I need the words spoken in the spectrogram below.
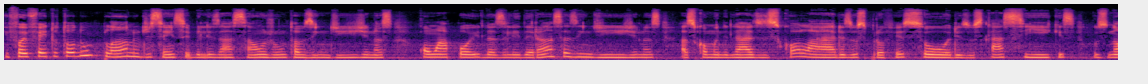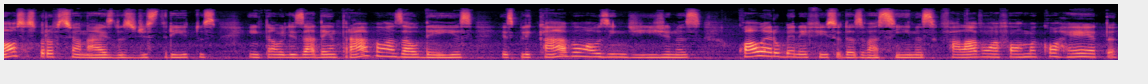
E foi feito todo um plano de sensibilização junto aos indígenas, com o apoio das lideranças indígenas, as comunidades escolares, os professores, os caciques, os nossos profissionais dos distritos. Então, eles adentravam as aldeias, explicavam aos indígenas qual era o benefício das vacinas, falavam a forma correta,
